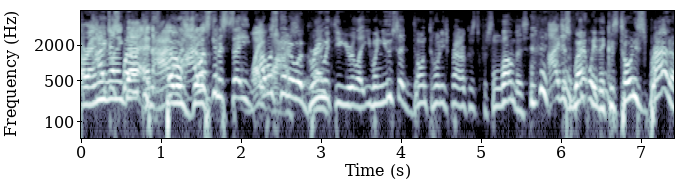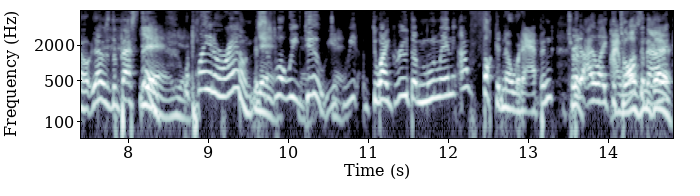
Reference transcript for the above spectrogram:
or anything like that, and I was just I was gonna say I was gonna agree with you. You're like when you said don't Tony Soprano Christopher Columbus, I just went with it because Tony Soprano that was the best thing. Yeah, yeah. We're playing around. This Yeah, is what we yeah, do. You- yeah. we, do I agree with the moon landing? I don't fucking know what happened. True. But I like to I talk wasn't about there. it.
